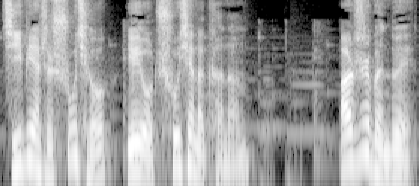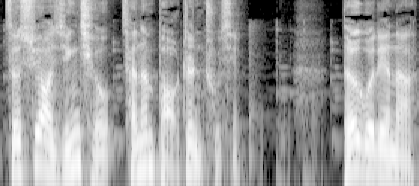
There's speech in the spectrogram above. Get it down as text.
即便是输球也有出线的可能。而日本队则需要赢球才能保证出线，德国队呢，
